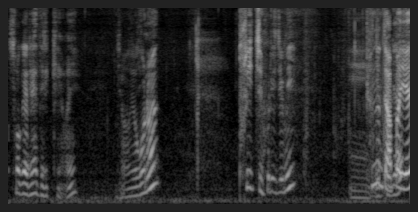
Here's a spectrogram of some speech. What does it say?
소개를 해 드릴게요. 자, 요거는 프리즘. 프리즘이 예, 폈는데. 아빠 얘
